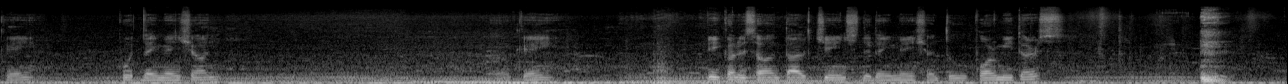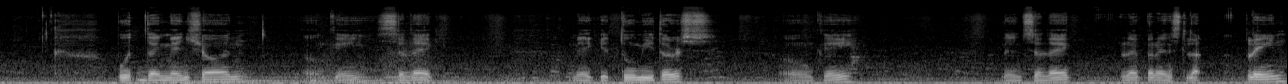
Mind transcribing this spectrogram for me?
Okay put dimension. Okay. Pick horizontal change the dimension to 4 meters put dimension okay select make it 2 meters okay then select reference plane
